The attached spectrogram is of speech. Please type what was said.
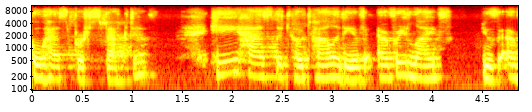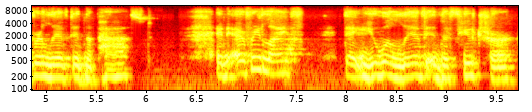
who has perspective. He has the totality of every life you've ever lived in the past and every life that you will live in the future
